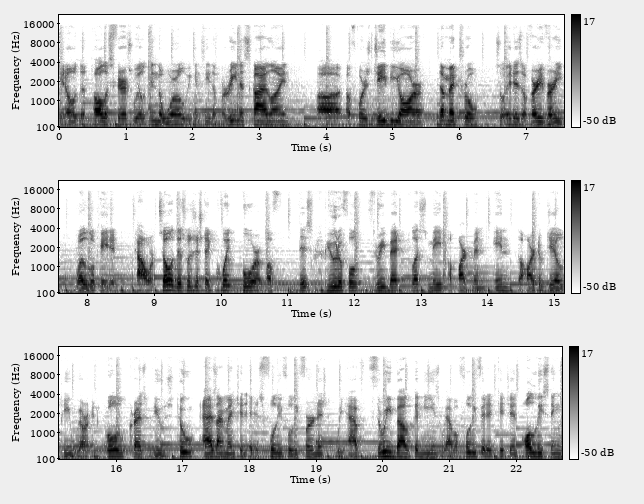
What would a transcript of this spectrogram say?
you know, the tallest Ferris wheel in the world. We can see the Marina skyline, uh, of course, JBR, the metro, So it is a very, very well located tower. So this was just a quick tour of this beautiful three bed plus maid apartment in the heart of JLT. We are in Goldcrest Views 2. As I mentioned, it is fully, fully furnished. We have three balconies. We have a fully fitted kitchen. All these things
